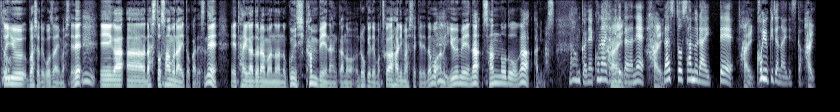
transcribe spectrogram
という場所でございましてね。うん。映画あーラストサムライ」とかですね、えー大河ドラマのあの軍師官兵衛なんかのロケでも使わはりましたけれども、うん。あの有名な山の堂があります。なんかねこの間見てたらね、はい、ラストサムライってはい、小雪じゃないですか。はい、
